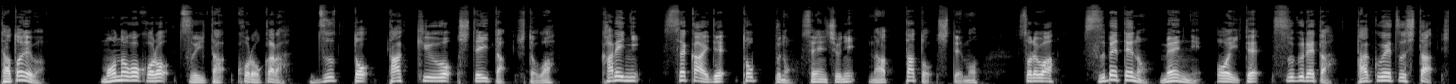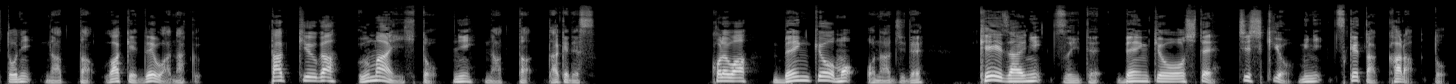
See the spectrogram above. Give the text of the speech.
例えば、物心ついた頃からずっと卓球をしていた人は、仮に世界でトップの選手になったとしても、それはすべての面において優れた卓越した人になったわけではなく、卓球が上手い人になっただけです。これは勉強も同じで、経済について勉強をして知識を身につけたからと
